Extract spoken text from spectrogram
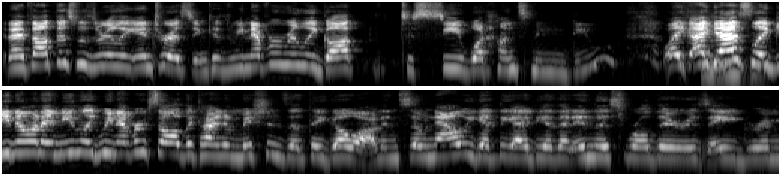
And I thought this was really interesting because we never really got to see what huntsmen do. Like, I guess, like, you know what I mean? Like, we never saw the kind of missions that they go on. And so now we get the idea that in this world there is a Grimm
